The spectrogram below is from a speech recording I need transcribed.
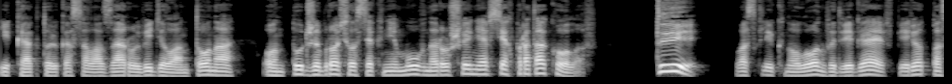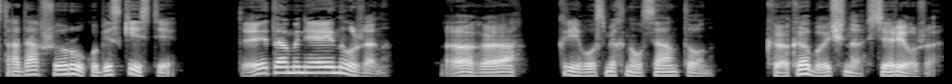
И как только Салазар увидел Антона, он тут же бросился к нему в нарушение всех протоколов. «Ты!» – воскликнул он, выдвигая вперед пострадавшую руку без кисти. «Ты-то мне и нужен!» «Ага», – криво усмехнулся Антон. «Как обычно, Сережа».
